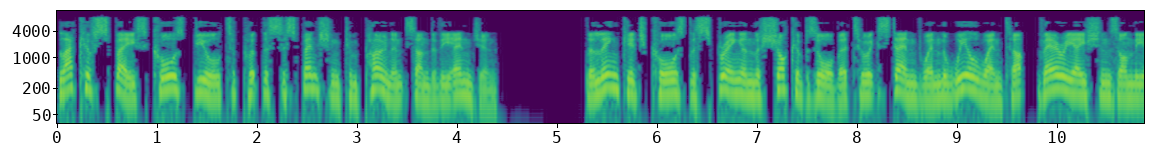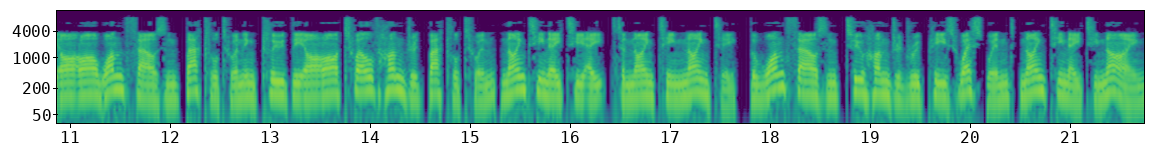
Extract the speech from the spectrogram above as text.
Lack of space caused Buell to put the suspension components under the engine. The linkage caused the spring and the shock absorber to extend when the wheel went up. Variations on the RR1000 Battletwin include the RR1200 Battletwin (1988 to 1990), the 1200 rupees Westwind (1989),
